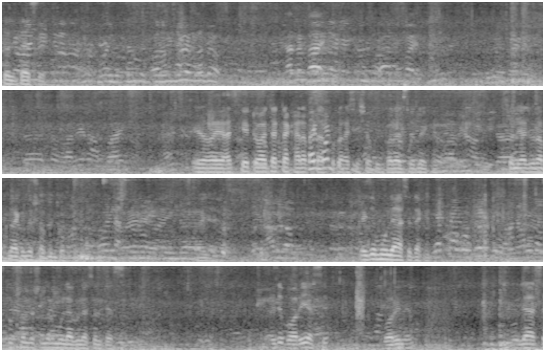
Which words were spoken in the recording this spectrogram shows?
চলতে আছে। আজকে একটু ওয়েদারটা খারাপ, তারপরে আসি শপিং করার জন্য এখানে। চলে আসবেন আপনারা কিন্তু শপিং করতে। এই যে। মূলা আছে, দেখেন। খুব সুন্দর সুন্দর মূলাগুলো চলতেছে এই যে বড়ি আছে, বড়ি নেন মূলা আছে,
